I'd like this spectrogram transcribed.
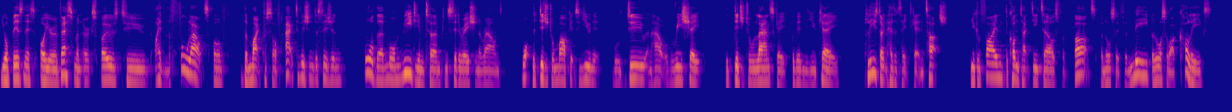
your business, or your investment are exposed to either the fallout of the Microsoft Activision decision or the more medium term consideration around what the digital markets unit will do and how it will reshape the digital landscape within the UK, please don't hesitate to get in touch. You can find the contact details for Bart and also for me, but also our colleagues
